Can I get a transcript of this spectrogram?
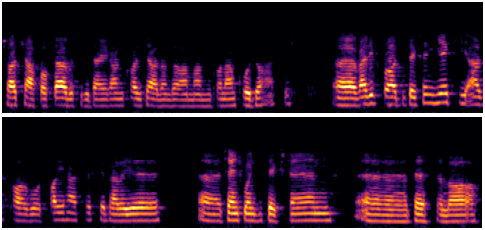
شاید شفافتر بشه که دقیقا کاری که الان دارم من می‌کنم کجا هستش. ولی fraud detection یکی از کاربردهایی هستش که برای change point detection به اصطلاح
